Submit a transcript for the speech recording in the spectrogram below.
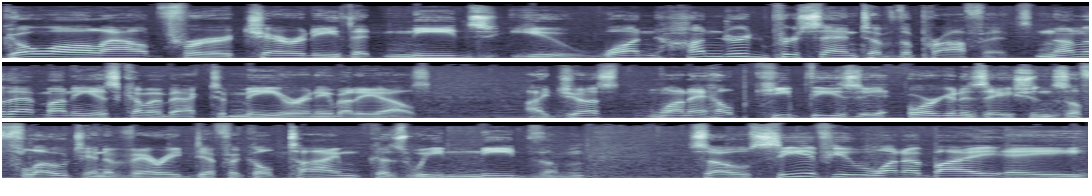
go all out for a charity that needs you. 100% of the profits. None of that money is coming back to me or anybody else. I just want to help keep these organizations afloat in a very difficult time because we need them. So see if you want to buy a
